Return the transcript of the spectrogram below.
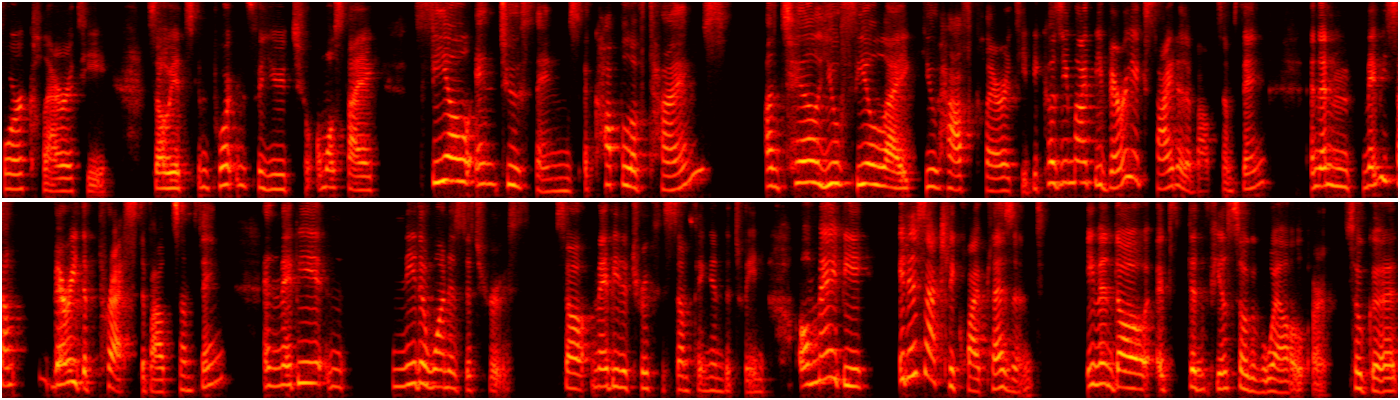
for clarity. So it's important for you to almost like feel into things a couple of times until you feel like you have clarity because you might be very excited about something and then maybe some very depressed about something and maybe neither one is the truth so maybe the truth is something in between. Or maybe it is actually quite pleasant, even though it didn't feel so well or so good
